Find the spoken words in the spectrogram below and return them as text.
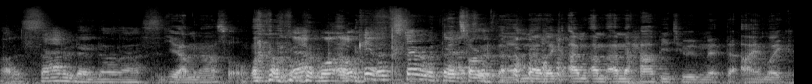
On a Saturday, no less. yeah, I'm an asshole. Yeah, well, okay, let's start with that. Let's start with that. No, like I'm, I'm, I'm happy to admit that I'm like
